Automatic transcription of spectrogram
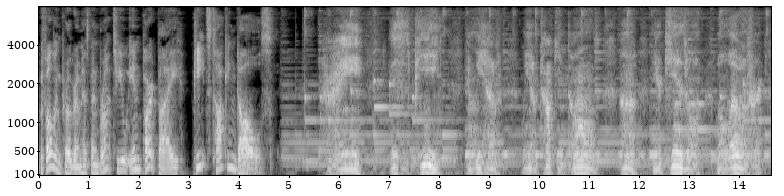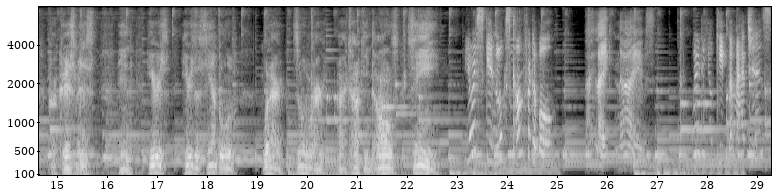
The following program has been brought to you in part by Pete's Talking Dolls. Hi, this is Pete, and we have we have talking dolls. Uh, your kids will will love them for for Christmas. And here's here's a sample of what our some of our our talking dolls say. Your skin looks comfortable. I like knives. Where do you keep the matches?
